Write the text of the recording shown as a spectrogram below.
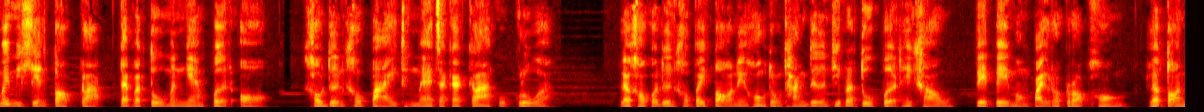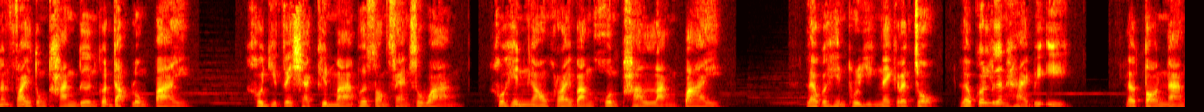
ไม่มีเสียงตอบกลับ แต่ประตูมันแง้มเปิดออก เขาเดินเข้าไปถึงแม้จะกล้ากล้ากลัวกลัวๆแล้วเขาก็เดินเข้าไปต่อในห้องตรงทางเดินที่ประตูเปิดให้เขา เปเป้มองไปรอบๆห้อง แล้วตอนนั้นไฟตรงทางเดินก็ดับลงไป เขาหยิบไฟแช็กขึ้นมาเพื่อส่องแสงสว่าง เขาเห็นเงาใครบางคนผ่านหลังไป แล้วก็เห็นผู้หญิงในกระจก แล้วก็เลื่อนหายไปอีก แล้วตอนนั้น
